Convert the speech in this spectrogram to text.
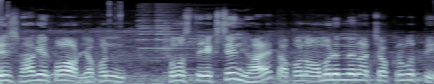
দেশভাগের পর যখন সমস্ত এক্সচেঞ্জ হয়, তখন অমরেন্দ্রনাথ চক্রবর্তী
